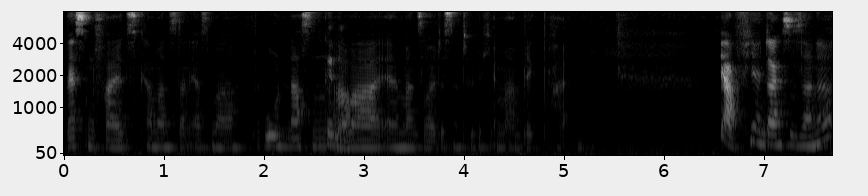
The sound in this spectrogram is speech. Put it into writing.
Bestenfalls kann man es dann erstmal ruhen lassen, genau. aber äh, man sollte es natürlich immer im Blick behalten. Ja, vielen Dank, Susanne.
